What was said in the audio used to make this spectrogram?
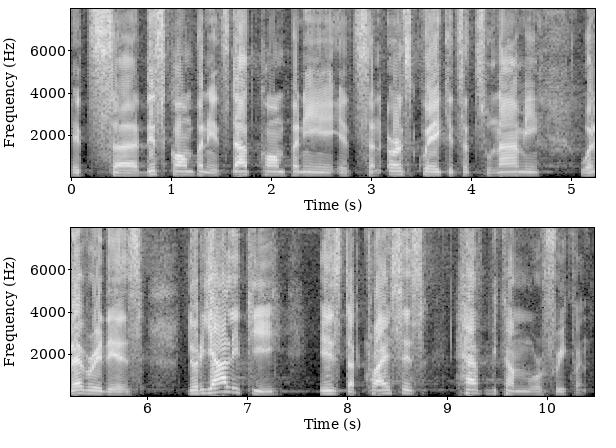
it's uh, this company, it's that company, it's an earthquake, it's a tsunami, whatever it is, the reality is that crises have become more frequent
